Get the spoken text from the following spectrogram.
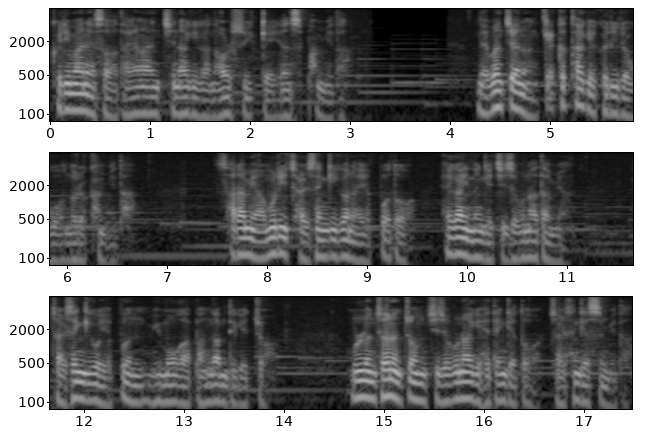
그림 안에서 다양한 진하기가 나올 수 있게 연습합니다. 네 번째는 깨끗하게 그리려고 노력합니다. 사람이 아무리 잘생기거나 예뻐도 해가 있는 게 지저분하다면 잘생기고 예쁜 미모가 반감되겠죠. 물론 저는 좀 지저분하게 해댕겨도 잘생겼습니다.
